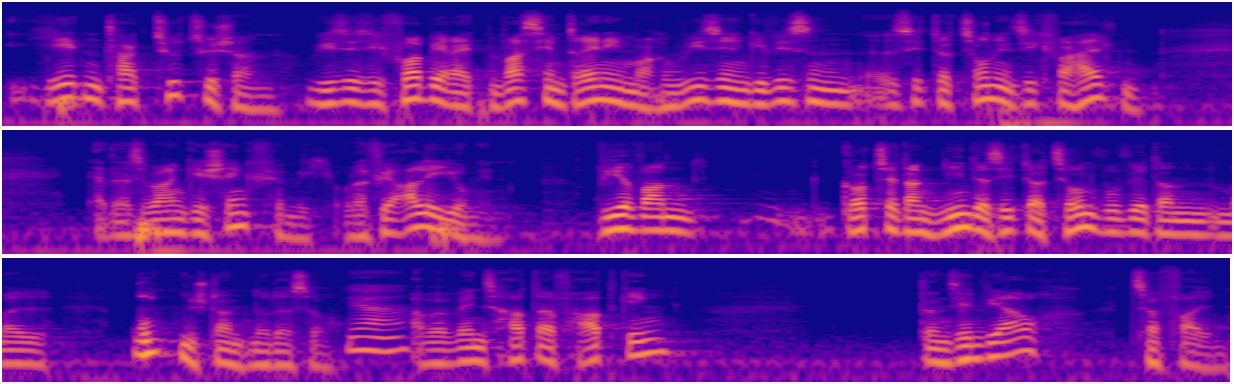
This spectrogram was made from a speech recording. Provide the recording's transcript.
jeden Tag zuzuschauen, wie sie sich vorbereiten, was sie im Training machen, wie sie in gewissen äh, Situationen sich verhalten, ja, das war ein Geschenk für mich oder für alle Jungen. Wir waren Gott sei Dank nie in der Situation, wo wir dann mal unten standen oder so. Ja. Aber wenn es hart auf hart ging, dann sind wir auch zerfallen.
